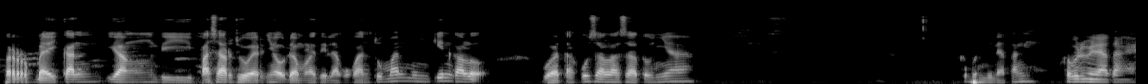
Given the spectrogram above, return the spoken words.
Perbaikan yang di pasar Joernya udah mulai dilakukan. Cuman mungkin kalau buat aku salah satunya kebun binatang ya. Kebun binatang ya.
